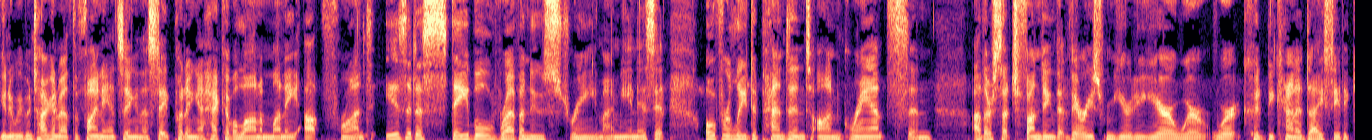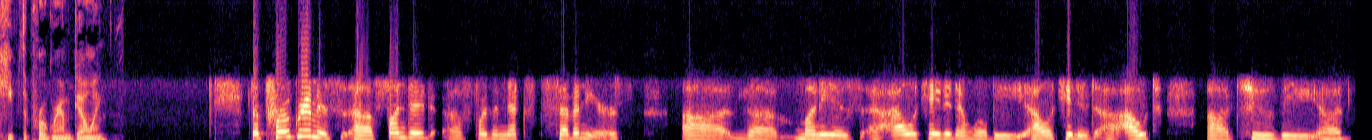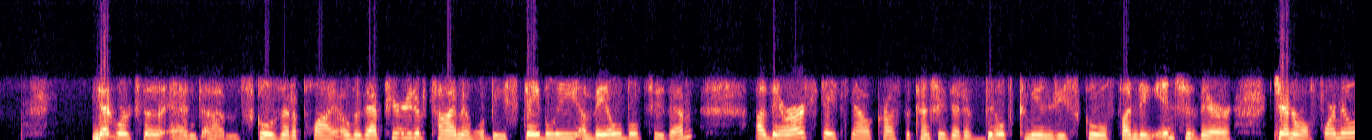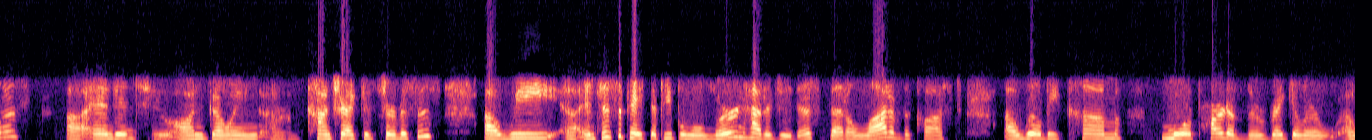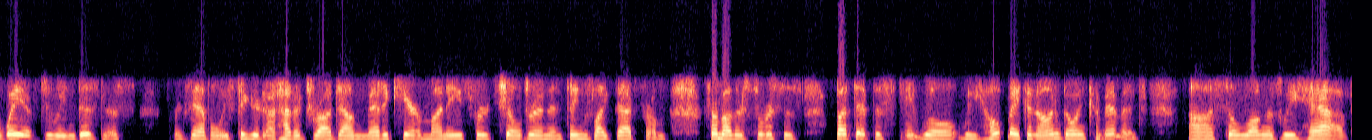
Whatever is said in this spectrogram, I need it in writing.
You know, we've been talking about the financing and the state putting a heck of a lot of money up front. Is it a stable revenue stream? I mean, is it overly dependent on grants and other such funding that varies from year to year where, where it could be kind of dicey to keep the program going? The program is uh, funded uh, for the next seven years. Uh, the money is allocated and will be allocated uh, out uh, to the uh, networks and um, schools that apply over that period of time and will be stably available to them. Uh, there are states now across the country that have built community school funding into their general formulas uh, and into ongoing um, contracted services. Uh, we uh, anticipate that people will learn how to do this, that a lot of the cost uh, will become more part of the regular uh, way of doing business. For example, we figured out how to draw down Medicare money for children and things like that from from other sources, but that the state will, we hope, make an ongoing commitment uh, so long as we have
